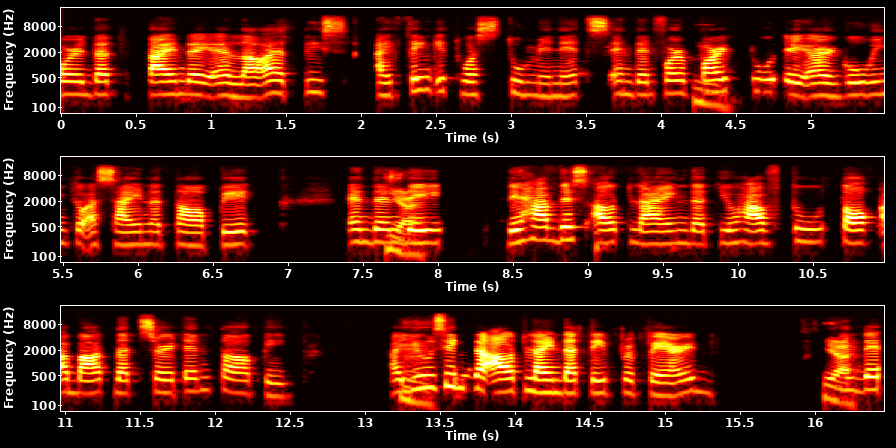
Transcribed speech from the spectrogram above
for that time they allow at least I think it was two minutes and then for Mm, part two they are going to assign a topic and then yeah. they they have this outline that you have to talk about that certain topic uh, Mm, using the outline that they prepared yeah. and then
